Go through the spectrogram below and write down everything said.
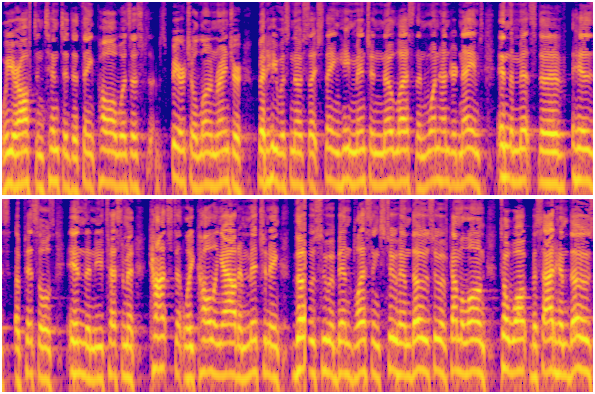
We are often tempted to think Paul was a spiritual lone ranger, but he was no such thing. He mentioned no less than 100 names in the midst of his epistles in the New Testament, constantly calling out and mentioning those who have been blessings to him, those who have come along to walk beside him, those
